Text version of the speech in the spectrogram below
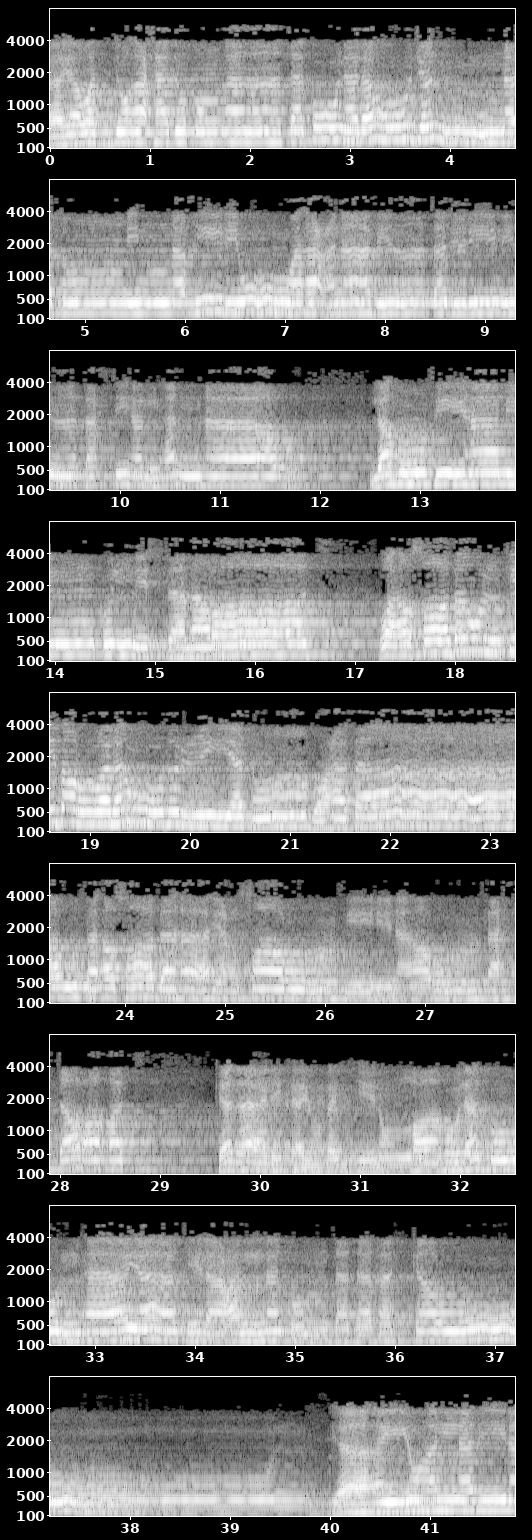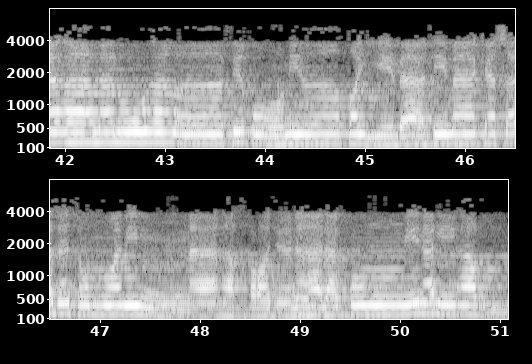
أيود أحدكم أن تكون له جنة من نخيل وأعناب تجري من تحتها الأنهار له فيها من كل الثمرات وأصابه الكبر وله ذرية ضعفاء فأصابها إعصار فيه نار فاحترقت كذلك يبين الله لكم الآيات لعلكم تتفكرون. يا أيها الذين آمنوا أنفقوا من طيبات ما كسبتم ومما أخرجنا لكم من الأرض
